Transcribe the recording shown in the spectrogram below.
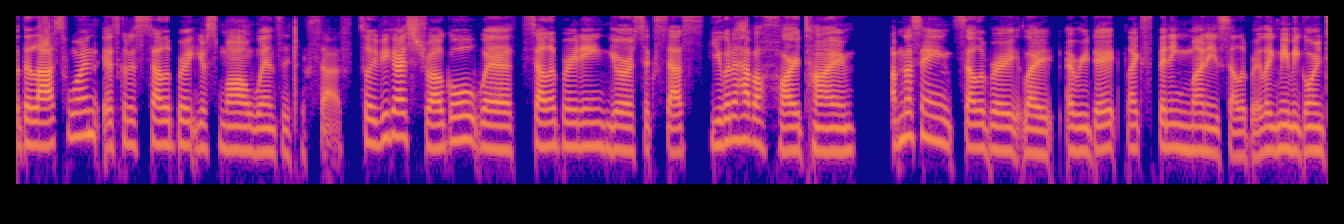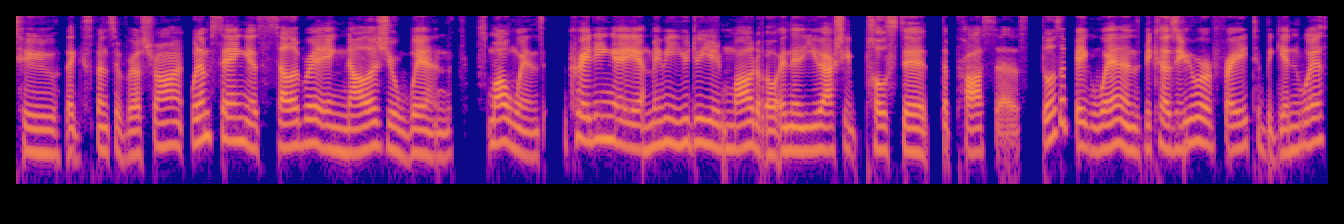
But the last one is going to celebrate your small wins and success. So if you guys struggle with celebrating your success, you're going to have a hard time. I'm not saying celebrate like every day, like spending money celebrate, like maybe going to like expensive restaurant. What I'm saying is celebrate acknowledge your wins, small wins. Creating a maybe you do your model and then you actually posted the process. Those are big wins because you were afraid to begin with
